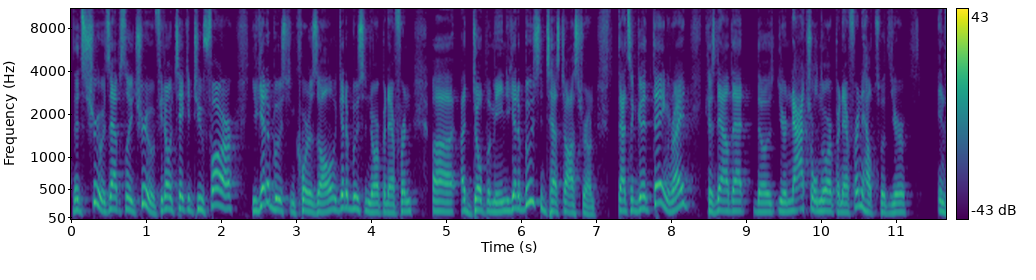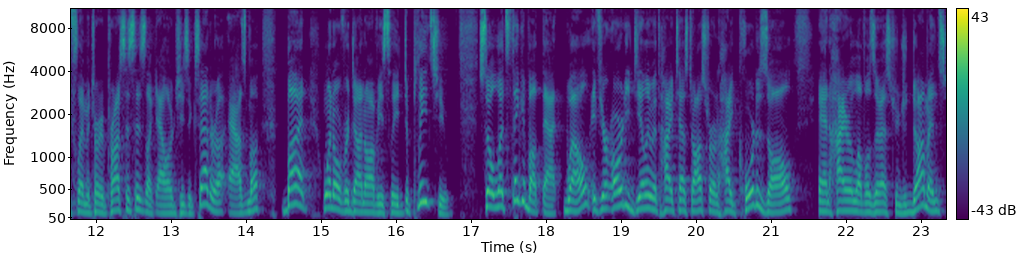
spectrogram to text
that's true. It's absolutely true. If you don't take it too far you get a boost in cortisol you get a boost in norepinephrine uh, a dopamine you get a boost in testosterone. That's a good thing right? Because now that those your natural norepinephrine helps with your inflammatory processes like allergies, etc., asthma. But when overdone, obviously, it depletes you. So let's think about that. Well, if you're already dealing with high testosterone, high cortisol, and higher levels of estrogen dominance,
